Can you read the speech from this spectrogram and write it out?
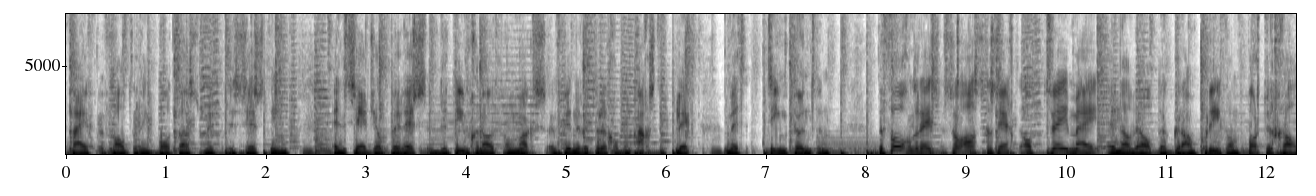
5 Valtteri Bottas met 16... en Sergio Perez, de teamgenoot van Max, vinden we terug op een achtste plek met 10 punten. De volgende race, zoals gezegd, op 2 mei en dan wel de Grand Prix van Portugal.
